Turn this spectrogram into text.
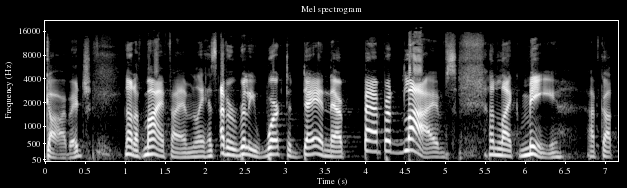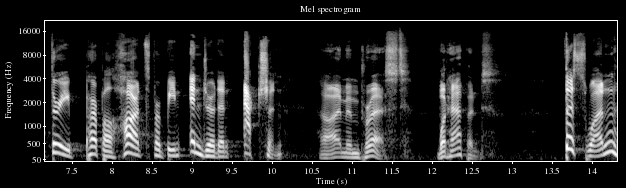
garbage. None of my family has ever really worked a day in their pampered lives. Unlike me, I've got three purple hearts for being injured in action. I'm impressed. What happened? This one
